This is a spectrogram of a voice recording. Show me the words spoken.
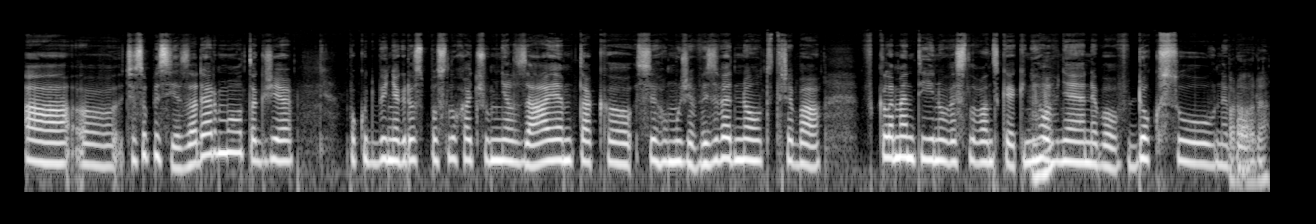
a časopis je zadarmo, takže pokud by někdo z posluchačů měl zájem, tak uh, si ho může vyzvednout třeba v Klementínu ve Slovanské knihovně mm-hmm. nebo v Doxu nebo Paráda.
